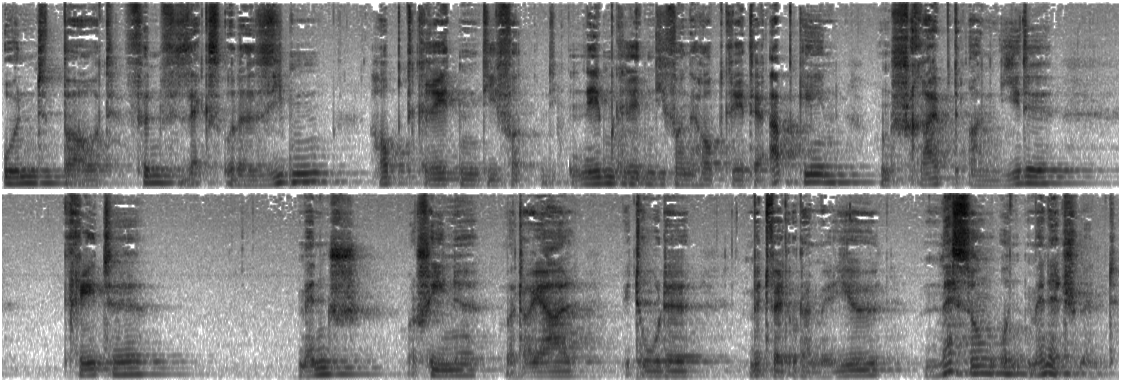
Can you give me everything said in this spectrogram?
und baut fünf, sechs oder sieben Hauptgeräten, die von, Nebengeräten, die von der Hauptgeräte abgehen und schreibt an jede Geräte Mensch, Maschine, Material, Methode, Mitwelt oder Milieu, Messung und Management.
